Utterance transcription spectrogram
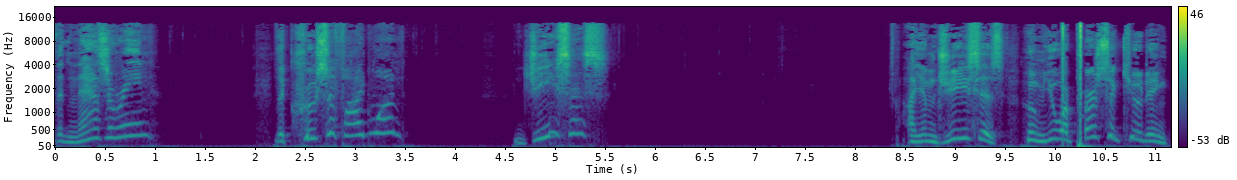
The Nazarene? The crucified one? Jesus? I am Jesus, whom you are persecuting.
